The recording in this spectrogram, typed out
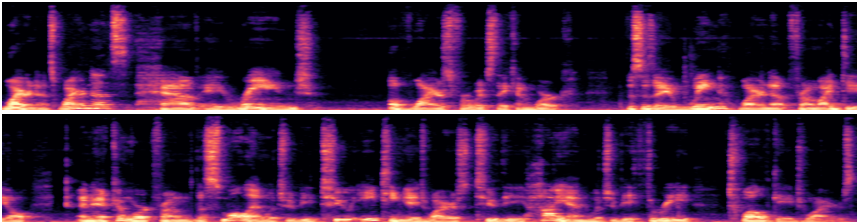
Wire nuts. Wire nuts have a range of wires for which they can work. This is a wing wire nut from Ideal, and it can work from the small end, which would be two 18 gauge wires, to the high end, which would be three 12 gauge wires.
